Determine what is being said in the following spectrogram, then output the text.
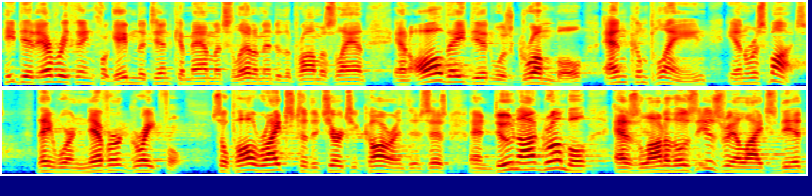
he did everything for, gave them the Ten Commandments, led them into the promised land, and all they did was grumble and complain in response. They were never grateful. So Paul writes to the church at Corinth and says, And do not grumble, as a lot of those Israelites did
